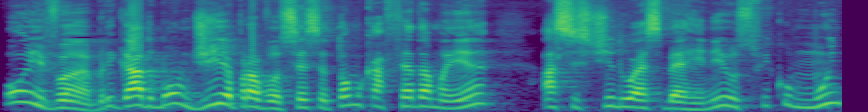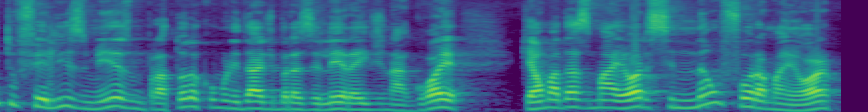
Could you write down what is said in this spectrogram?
Ô, Ivan, obrigado, bom dia para você. Você toma o café da manhã assistindo o SBR News? Fico muito feliz mesmo para toda a comunidade brasileira aí de Nagoya, que é uma das maiores, se não for a maior.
